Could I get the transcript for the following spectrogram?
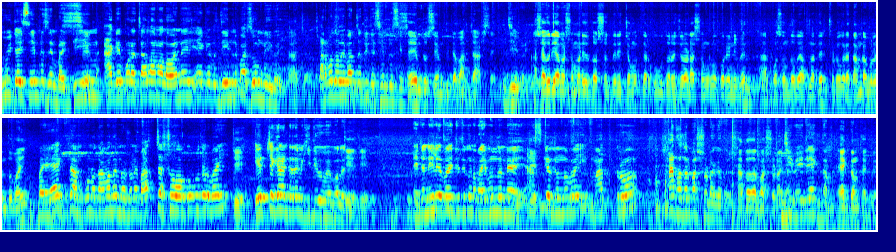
দুইটাই সেম টু সেম ভাই। ডিম আগে পরে চালামাল হয় নাই এক একটা ডিম নেই ভাই। আচ্ছা আচ্ছা। তারপর বাচ্চা দুইটা same to same same to same দুইটা বাচ্চা আসছে। জি ভাই। আশা করি আমার সম্মানিত দর্শকদের এই চমৎকার কবুতরের জোড়াটা সংগ্রহ করে নেবেন। আর পছন্দ হবে আপনাদের ছোট করে দামটা বলেন তো ভাই। ভাই একদম কোনো দামাদাম না শোনে বাচ্চা সহ কবুতর ভাই। জি। এর চেয়ে গ্যারান্টি আমি কি দিব ভাই বলে জি জি। এটা নিলে ভাই যদি কোনো ভাই বন্ধু নেয় আজকের জন্য ভাই মাত্র সাত হাজার পাঁচশো টাকা ভাই। সাত হাজার পাঁচশো টাকা। জি ভাই এটা একদম। একদম থাকবে।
